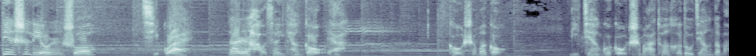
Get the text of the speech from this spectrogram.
电视里有人说：“奇怪，那人好像一条狗呀。”狗什么狗？你见过狗吃麻团喝豆浆的吗？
